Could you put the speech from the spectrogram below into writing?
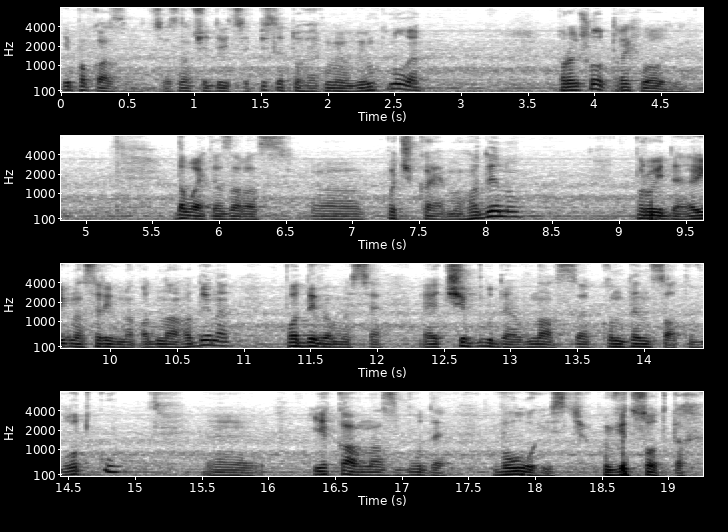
І показується. Значить, дивіться, після того, як ми вимкнули, пройшло 3 хвилини. Давайте зараз е, почекаємо годину. Пройде рівно рівно одна година. Подивимося, е, чи буде в нас конденсат в лотку, е, яка в нас буде вологість в відсотках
